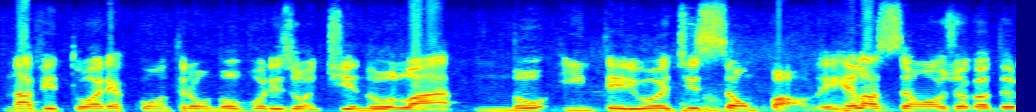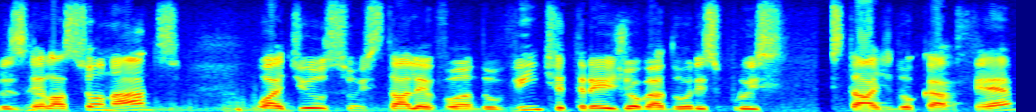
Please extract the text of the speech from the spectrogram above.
na vitória contra o Novo Horizontino lá no interior de São Paulo. Em relação aos jogadores relacionados, o Adilson está levando 23 jogadores para o estádio do Café.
